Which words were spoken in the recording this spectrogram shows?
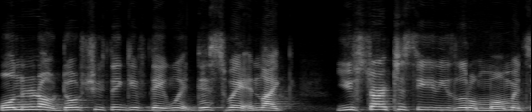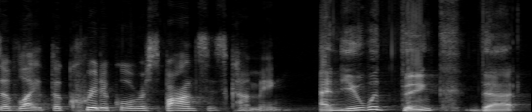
well, no, no, no, don't you think if they went this way and like you start to see these little moments of like the critical responses coming. And you would think that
